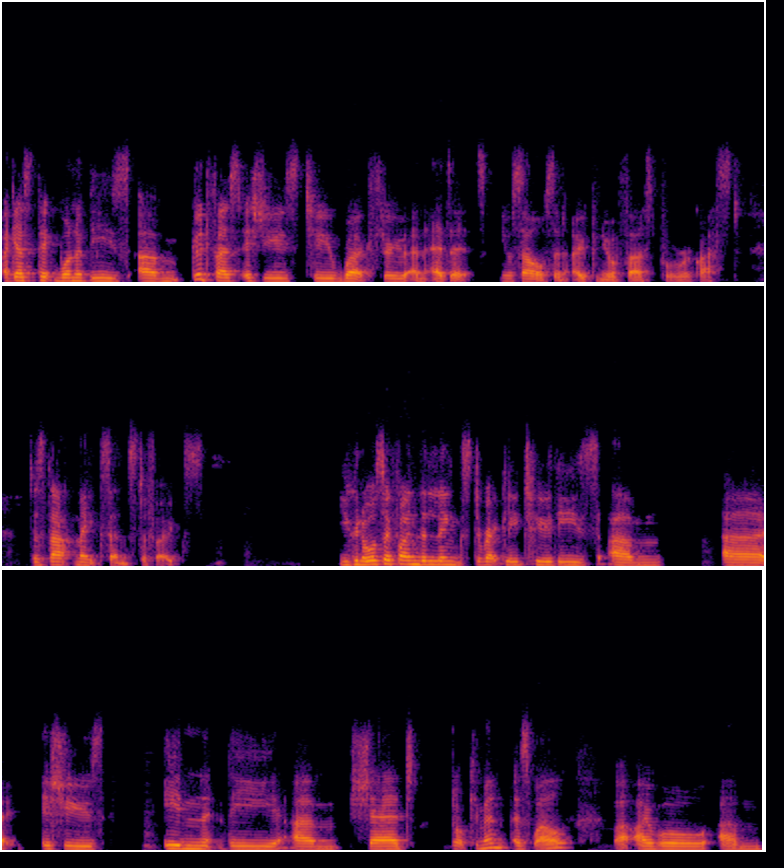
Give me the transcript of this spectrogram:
I guess, pick one of these um, good first issues to work through and edit yourselves and open your first pull request. Does that make sense to folks? You can also find the links directly to these um, uh, issues in the um, shared document as well but I will um,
